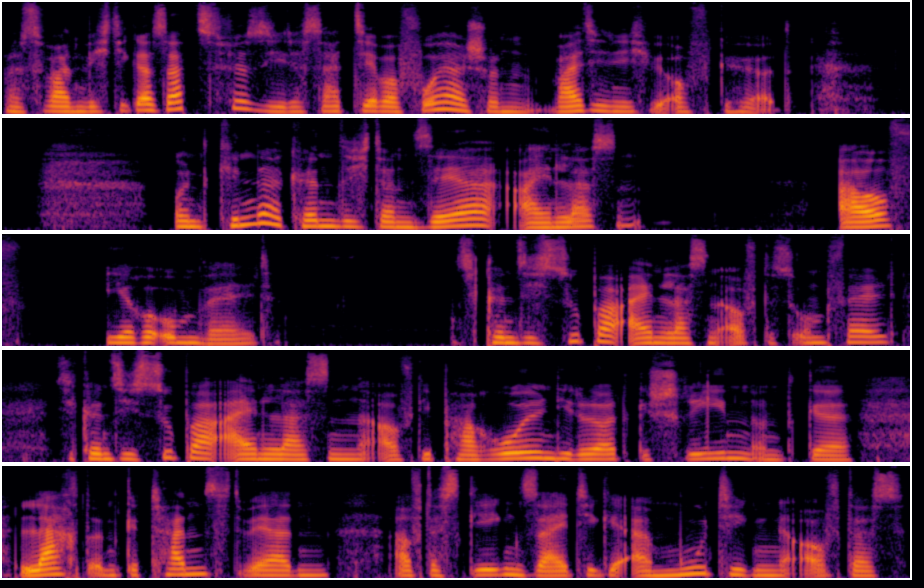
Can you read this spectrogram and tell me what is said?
Das war ein wichtiger Satz für sie. Das hat sie aber vorher schon, weiß ich nicht, wie oft gehört. Und Kinder können sich dann sehr einlassen auf ihre Umwelt. Sie können sich super einlassen auf das Umfeld. Sie können sich super einlassen auf die Parolen, die dort geschrien und gelacht und getanzt werden, auf das gegenseitige Ermutigen, auf das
